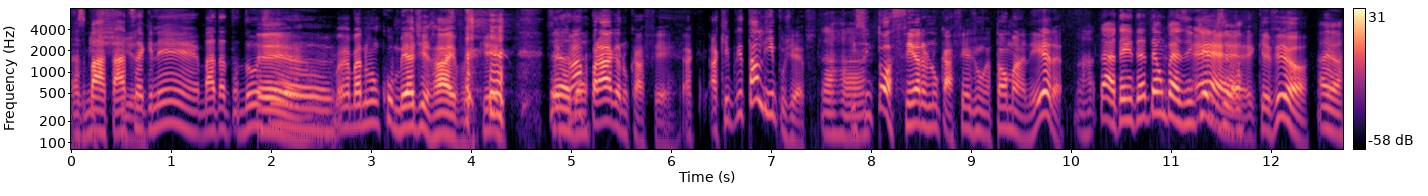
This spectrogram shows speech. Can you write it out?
Ah. As batatas, aqui nem batata doce. É, né? mas não comer de raiva, porque você É, tem uma praga no café. Aqui porque tá limpo, Jefferson. Aham. E se entocera no café de uma tal maneira, Aham. Tá, tem até um pezinho aqui, pra você, é, quer ver, ó? Aí, ó.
